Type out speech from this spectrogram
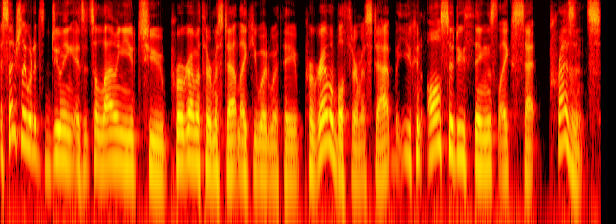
essentially what it's doing is it's allowing you to program a thermostat like you would with a programmable thermostat, but you can also do things like set presence.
